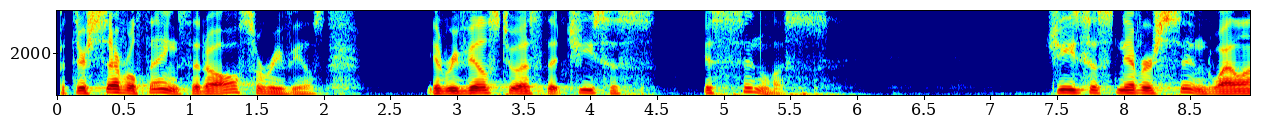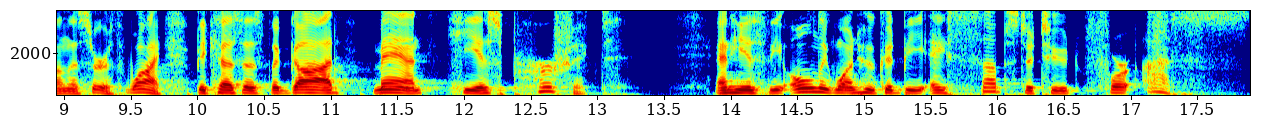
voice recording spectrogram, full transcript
But there's several things that it also reveals. It reveals to us that Jesus is sinless. Jesus never sinned while on this earth. Why? Because as the God man, he is perfect and he is the only one who could be a substitute for us.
